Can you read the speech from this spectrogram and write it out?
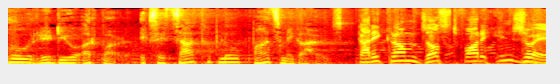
रेडियो अर्पण एक सौ सात अपलो पाँच मेगा कार्यक्रम जस्ट फॉर इन्जोय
